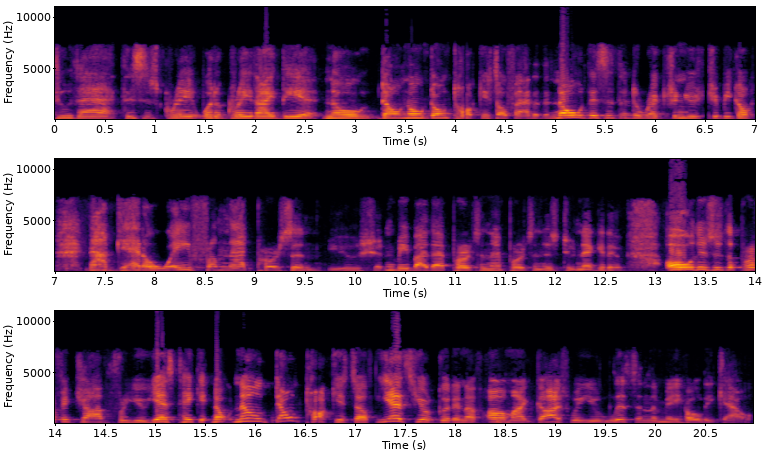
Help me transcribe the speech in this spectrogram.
do that. This is great. What a great idea. No, don't no, don't talk yourself out of it. No, this is the direction you should be going. Now get away from that person. You shouldn't be by that person. That person is too negative. Oh, this is the perfect job for you. Yes, take it. No, no, don't talk yourself. Yes, you're good enough. Oh my gosh, will you listen to me? Holy cow.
